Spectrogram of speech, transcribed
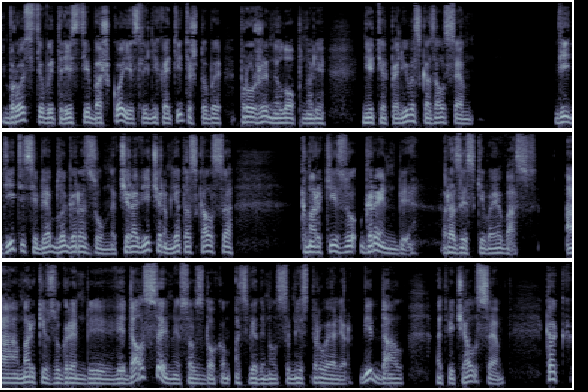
«Бросьте вы трясти башкой, если не хотите, чтобы пружины лопнули», — нетерпеливо сказал Сэм. «Ведите себя благоразумно. Вчера вечером я таскался к маркизу Гренби разыскивая вас. — А маркизу Гренби видал Сэмми? — со вздохом осведомился мистер Уэллер. — Видал, — отвечал Сэм. — Как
